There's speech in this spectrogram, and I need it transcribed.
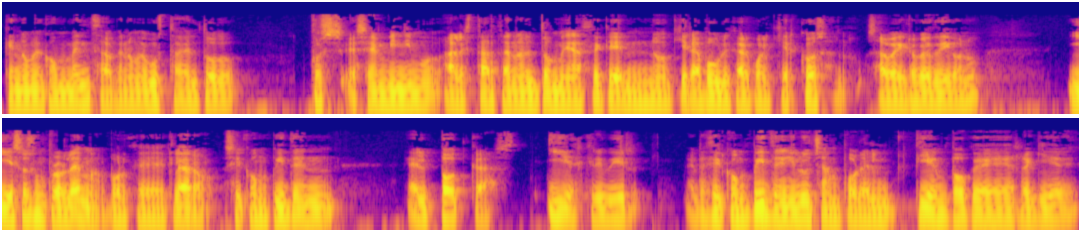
que no me convenza o que no me gusta del todo, pues ese mínimo, al estar tan alto, me hace que no quiera publicar cualquier cosa. ¿Sabéis lo que os digo, no? Y eso es un problema, porque claro, si compiten el podcast y escribir, es decir, compiten y luchan por el tiempo que requiere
